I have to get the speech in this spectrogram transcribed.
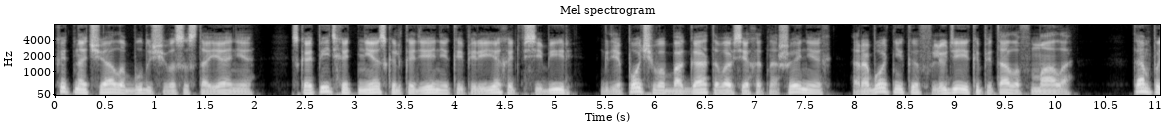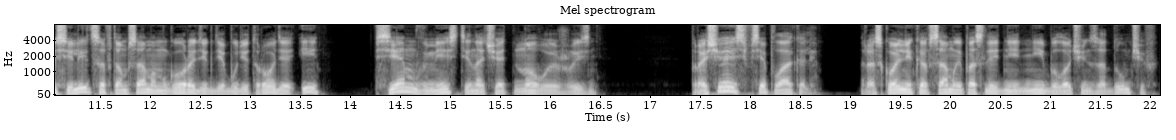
хоть начало будущего состояния, скопить хоть несколько денег и переехать в Сибирь, где почва богата во всех отношениях, работников, людей и капиталов мало. Там поселиться в том самом городе, где будет Родя, и всем вместе начать новую жизнь. Прощаясь, все плакали. Раскольников в самые последние дни был очень задумчив,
